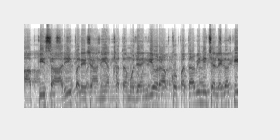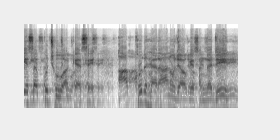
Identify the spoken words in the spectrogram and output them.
आपकी सारी परेशानियाँ खत्म हो जाएँगी और आपको पता भी नहीं चलेगा कि ये सब कुछ हुआ कैसे। आप खुद हैरान हो जाओगे, संगत जी।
